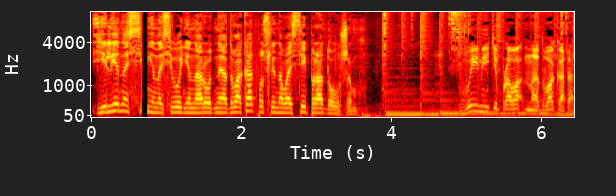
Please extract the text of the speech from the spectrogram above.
Елена Синина сегодня народный адвокат. После новостей продолжим. Вы имеете право на адвоката.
